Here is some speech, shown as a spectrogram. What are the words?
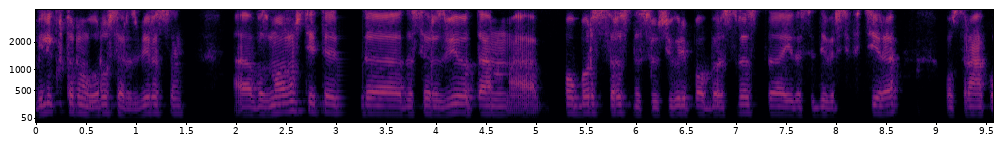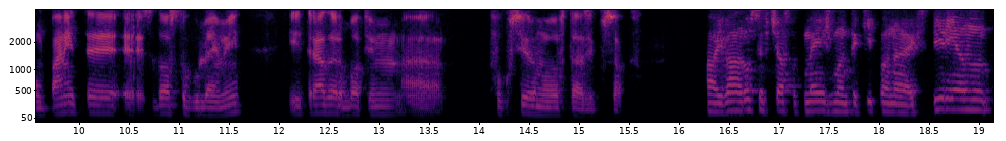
Велико Търново Русе, разбира се. А, възможностите да, да се развиват там а, по-бърз ръст, да се осигури по-бърз ръст и да се диверсифицира от страна на компаниите е, са доста големи и трябва да работим а, фокусирано в тази посока. А, Иван Русев, част от менеджмент екипа на Experian.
